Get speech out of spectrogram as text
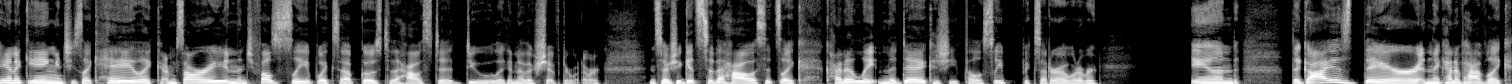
panicking and she's like, hey, like, I'm sorry. And then she falls asleep, wakes up, goes to the house to do like another shift or whatever. And so she gets to the house. It's like kind of late in the day because she fell asleep, etc., whatever. And the guy is there and they kind of have like,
